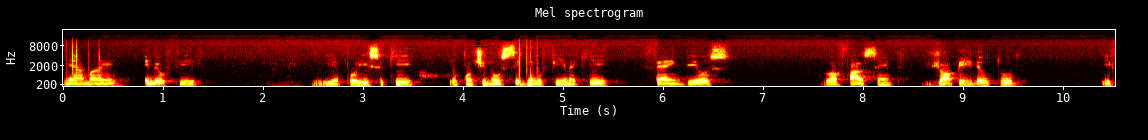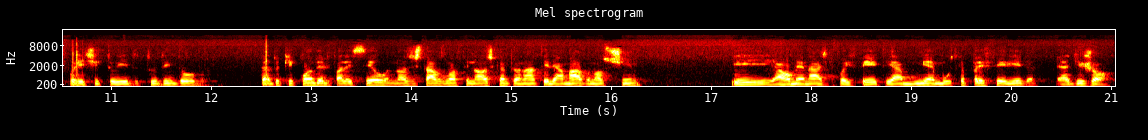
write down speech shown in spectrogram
minha mãe e meu filho. Amém. E é por isso que eu continuo seguindo firme aqui, fé em Deus, igual eu falo sempre. Jó perdeu tudo e foi restituído tudo em dobro. Tanto que quando ele faleceu, nós estávamos numa final de campeonato, ele amava o nosso time. E a homenagem que foi feita, e a minha música preferida é a de Jó.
